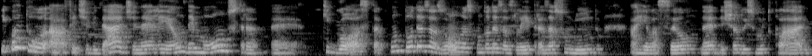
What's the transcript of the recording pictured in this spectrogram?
E quanto à afetividade, né, Leão demonstra é, que gosta com todas as honras, com todas as letras, assumindo a relação, né, deixando isso muito claro.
